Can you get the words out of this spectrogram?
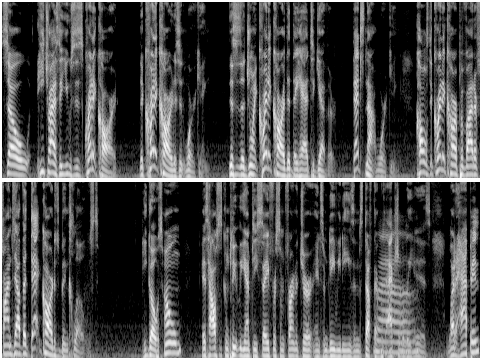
So he tries to use his credit card. The credit card isn't working. This is a joint credit card that they had together. That's not working. Calls the credit card provider, finds out that that card has been closed. He goes home. His house is completely empty, save for some furniture and some DVDs and stuff that was actually his. What happened?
